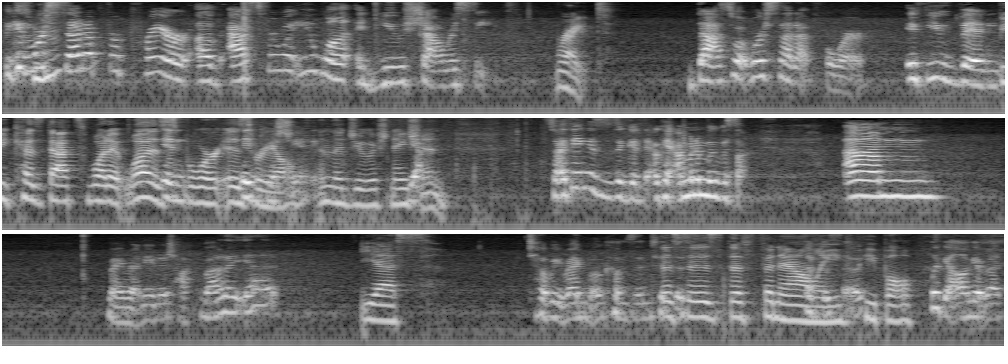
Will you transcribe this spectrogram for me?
because we're Mhm. set up for prayer of ask for what you want and you shall receive. Right. That's what we're set up for. If you've been Because that's what it was In- for Israel and the Jewish nation. So I think this is a good thing. Okay, I'm gonna move us on. Um, am I ready to talk about it yet? Yes. Toby Regbo comes into this. This is the finale, episode. people. Look, I'll get red.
